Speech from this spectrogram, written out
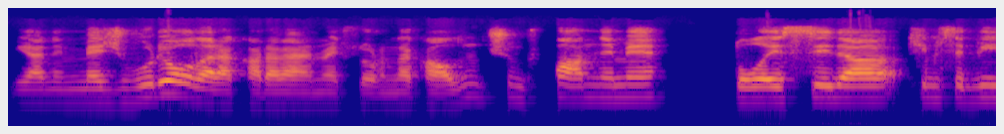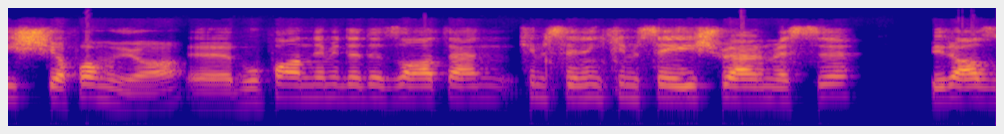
yani mecburi olarak ara vermek zorunda kaldım. Çünkü pandemi Dolayısıyla kimse bir iş yapamıyor. E, bu pandemide de zaten kimsenin kimseye iş vermesi biraz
